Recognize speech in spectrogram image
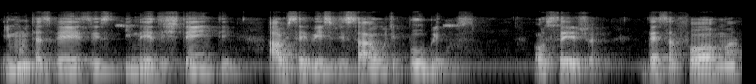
e muitas vezes inexistente aos serviços de saúde públicos. Ou seja, dessa forma,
